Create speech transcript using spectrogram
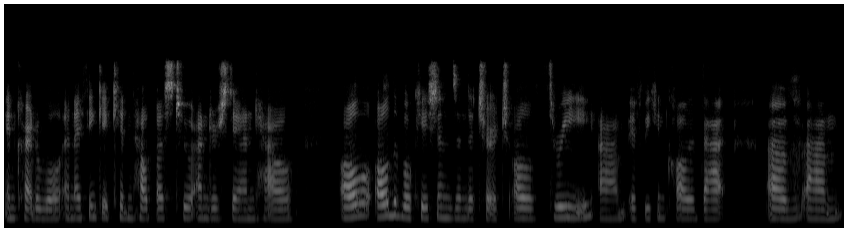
incredible, and I think it can help us to understand how all, all the vocations in the church, all three, um, if we can call it that, of um,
